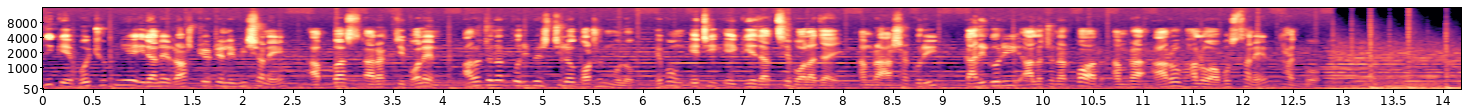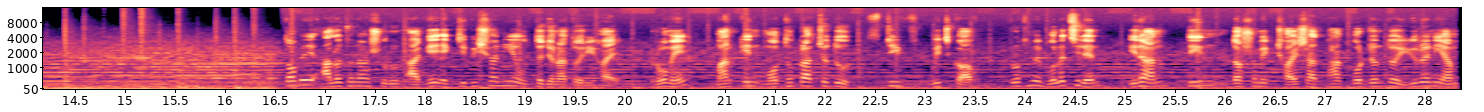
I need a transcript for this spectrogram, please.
এদিকে বৈঠক নিয়ে ইরানের রাষ্ট্রীয় টেলিভিশনে আব্বাস আরাকচি বলেন, আলোচনার পরিবেশ ছিল গঠনমূলক এবং এটি এগিয়ে যাচ্ছে বলা যায়। আমরা আশা করি কারিগরি আলোচনার পর আমরা আরও ভালো অবস্থানে থাকব। তবে আলোচনা শুরুর আগে একটি বিষয় নিয়ে উত্তেজনা তৈরি হয়। রোমে মার্কিন মধ্যপ্রাচ্য দূত স্টিভ উইটকপ প্রথমে বলেছিলেন ইরান তিন দশমিক ছয় সাত ভাগ পর্যন্ত ইউরেনিয়াম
